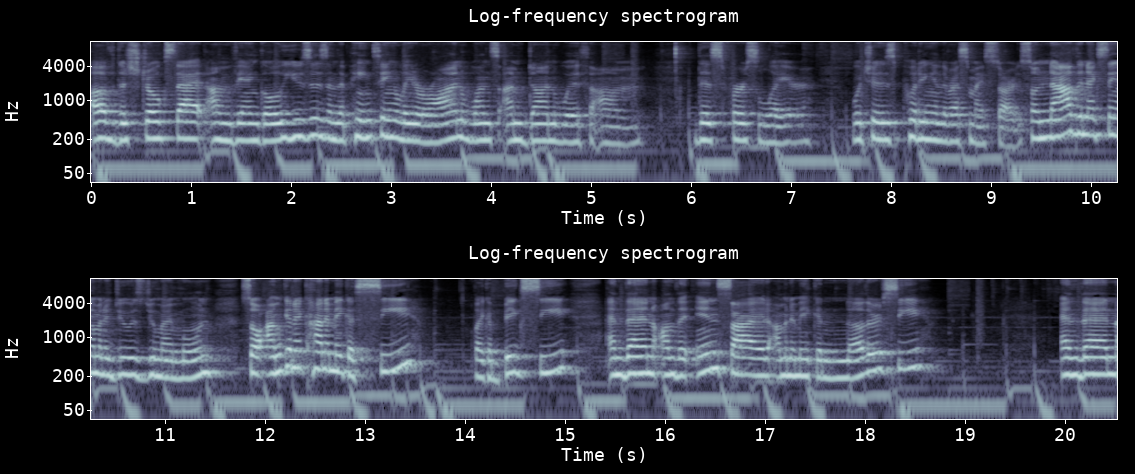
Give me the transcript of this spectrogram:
of the strokes that um, Van Gogh uses in the painting later on once I'm done with um, this first layer which is putting in the rest of my stars. So now the next thing I'm gonna do is do my moon. So I'm gonna kind of make a C, like a big C, and then on the inside, I'm gonna make another C, and then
